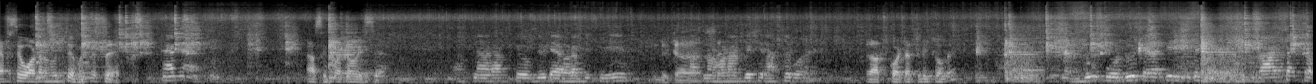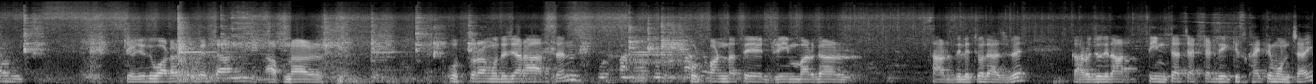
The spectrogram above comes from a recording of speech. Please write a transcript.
অ্যাপসে অর্ডার হচ্ছে হইতেছে? হ্যাঁ হ্যাঁ। আজকে কয়টা হয়েছে আপনার আজকেও দুইটা অর্ডার দিচ্ছি দুইটা আপনার অর্ডার বেশি রাখতে পারে রাত কয়টা থেকে চলে দুপুর দুইটা তিরিশ থেকে রাত চারটা পর্যন্ত। কেউ যদি অর্ডার করতে চান আপনার উত্তরার মধ্যে যারা আছেন ফুড পান্ডাতে ড্রিম বার্গার সার্চ দিলে চলে আসবে। কারও যদি রাত তিনটা চারটার দিকে কিছু খাইতে মন চায়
